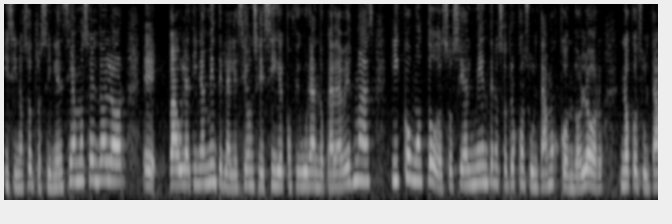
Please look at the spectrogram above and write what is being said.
Y si nosotros silenciamos el dolor, eh, paulatinamente la lesión se sigue configurando cada vez más y como todo socialmente nosotros consultamos con dolor, no consultamos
